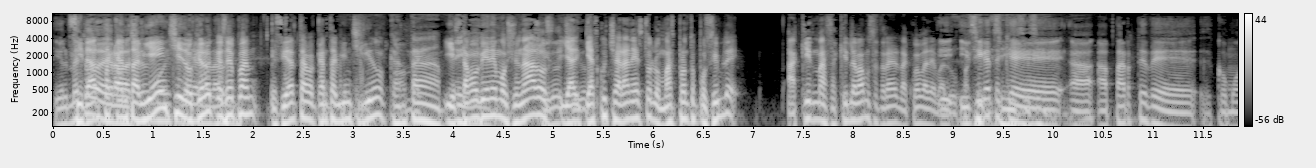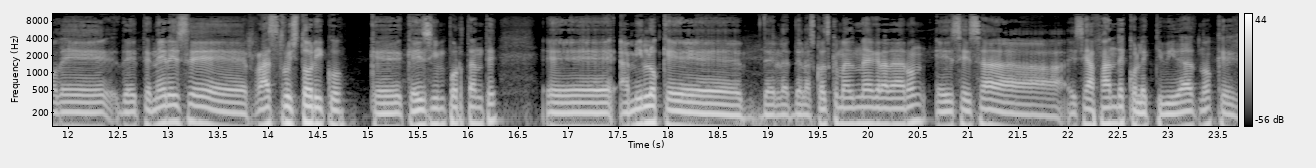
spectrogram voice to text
y el Siddhartha canta bien chido. Quiero que sepan que Siddhartha canta bien chido. Canta, Y estamos eh, bien emocionados. chido, ya, chido. ya escucharán esto lo más pronto posible. Aquí más, aquí le vamos a traer a la cueva de Balú. Y, y fíjate Sí, sí, que a- aparte de como de, de tener ese rastro histórico que, que es importante, eh, a mí lo que de, la- de las cosas que más me agradaron es esa ese afán de colectividad, ¿no? Que,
